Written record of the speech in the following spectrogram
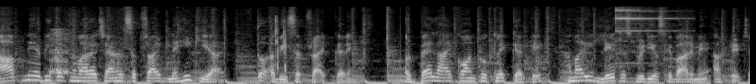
आपने अभी तक हमारा चैनल सब्सक्राइब नहीं किया तो अभी सब्सक्राइब करें। और बेल आइकॉन को क्लिक करके हमारी लेटेस्ट वीडियोस के बारे में अपडेट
